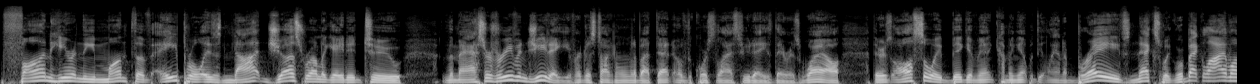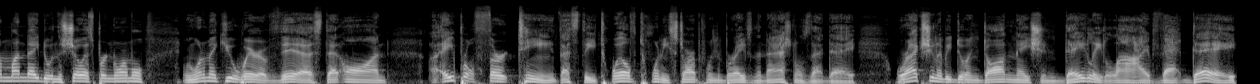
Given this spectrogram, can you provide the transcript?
fun here in the month of April is not just relegated to the Masters or even G Day. You've heard us talking a little about that over the course of the last few days there as well. There's also a big event coming up with the Atlanta Braves next week. We're back live on Monday doing the show as per normal. And we want to make you aware of this that on uh, April 13th, that's the 1220 start between the Braves and the Nationals that day. We're actually going to be doing Dog Nation Daily live that day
